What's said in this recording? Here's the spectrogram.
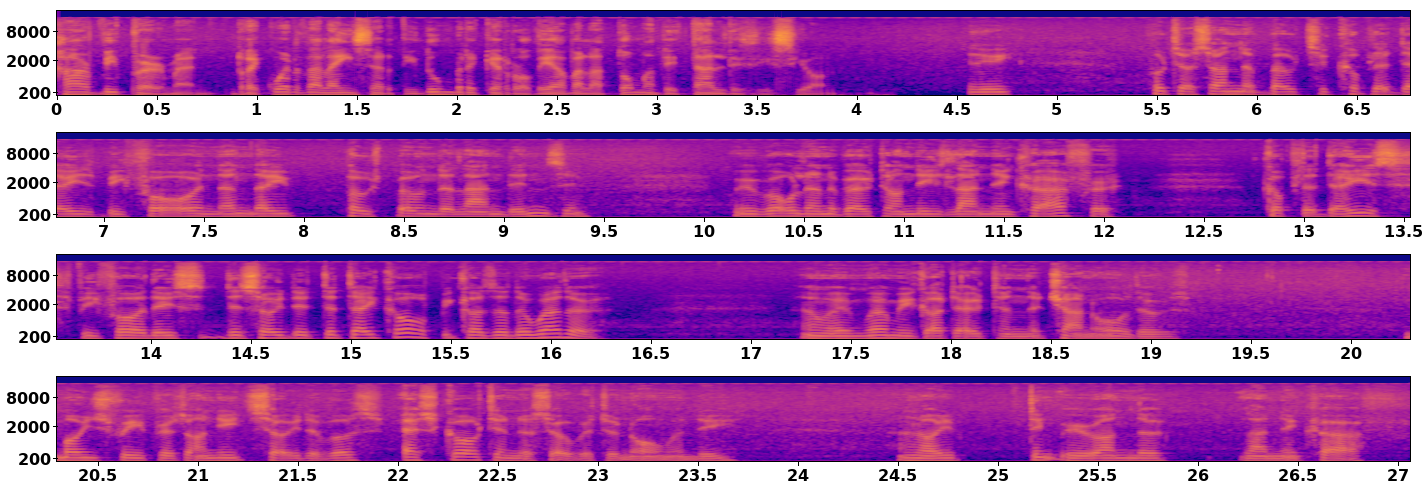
Harvey Perman recuerda la incertidumbre que rodeaba la toma de tal decisión. They put us on the boats a couple of days before and then they postponed the landings and we were rolling about on these landing craft for a couple of days before they decided to take off because of the weather. And when, when we got out in the channel, there was minesweepers on each side of us, escorting us over to Normandy. And I think we were on the landing craft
